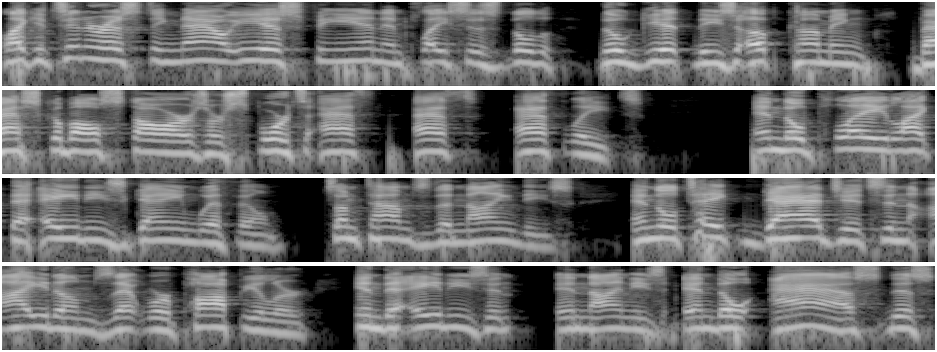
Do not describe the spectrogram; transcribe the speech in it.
Like it's interesting now, ESPN and places they'll they'll get these upcoming basketball stars or sports ath- ath- athletes, and they'll play like the 80s game with them, sometimes the 90s. And they'll take gadgets and items that were popular in the 80s and and 90s, and they'll ask this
